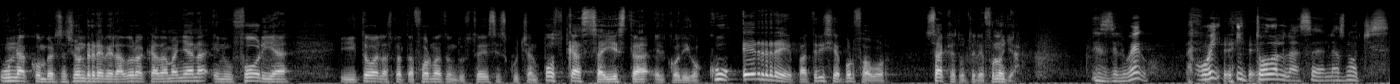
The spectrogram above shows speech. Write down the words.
una conversación reveladora cada mañana en Euforia y todas las plataformas donde ustedes escuchan podcasts. Ahí está el código QR. Patricia, por favor, saca tu teléfono ya. Desde luego, hoy y todas las, eh, las noches.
